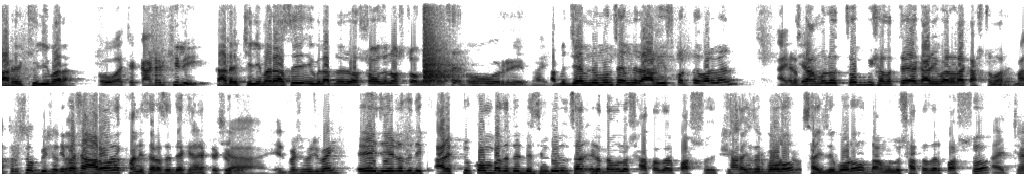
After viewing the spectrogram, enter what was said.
কাঠের খিলি মারা ও আচ্ছা কাঠের খিলি। কাঠের খিলি মারা আছে এগুলো আপনার সহজে নষ্ট হবে বুঝছেন? ও রে ভাই। আপনি যেমনি মন চাই রাব ইউজ করতে পারবেন। আচ্ছা। দাম হলো চব্বিশ হাজার টাকা গাড়ি ভাড়াটা কাস্টমার মাত্র চব্বিশ এর পাশে আরও অনেক ফার্নিচার আছে দেখেন একটা আচ্ছা। এর পাশাপাশি ভাই? এই যে এটা যদি আরেকটু কম বাজেটের ড্রেসিং টেবিল চান দাম হলো সাত হাজার পাঁচশো একটু সাইজে বড়। সাইজে বড় দাম হলো সাত হাজার পাঁচশো। আচ্ছা।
